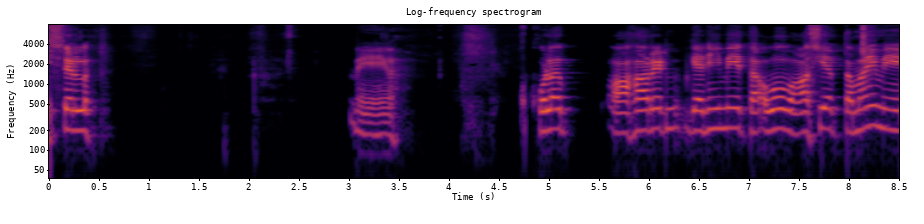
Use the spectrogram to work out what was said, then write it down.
ඉස්සෙල්ල මේ කොල ආහාරයට ගැනීමේ තව වාසියක් තමයි මේ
